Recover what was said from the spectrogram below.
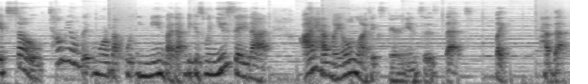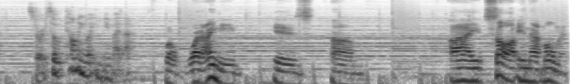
It's so. Tell me a little bit more about what you mean by that, because when you say that, I have my own life experiences that, like, have that story. So tell me what you mean by that. Well, what I mean is, um, I saw in that moment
